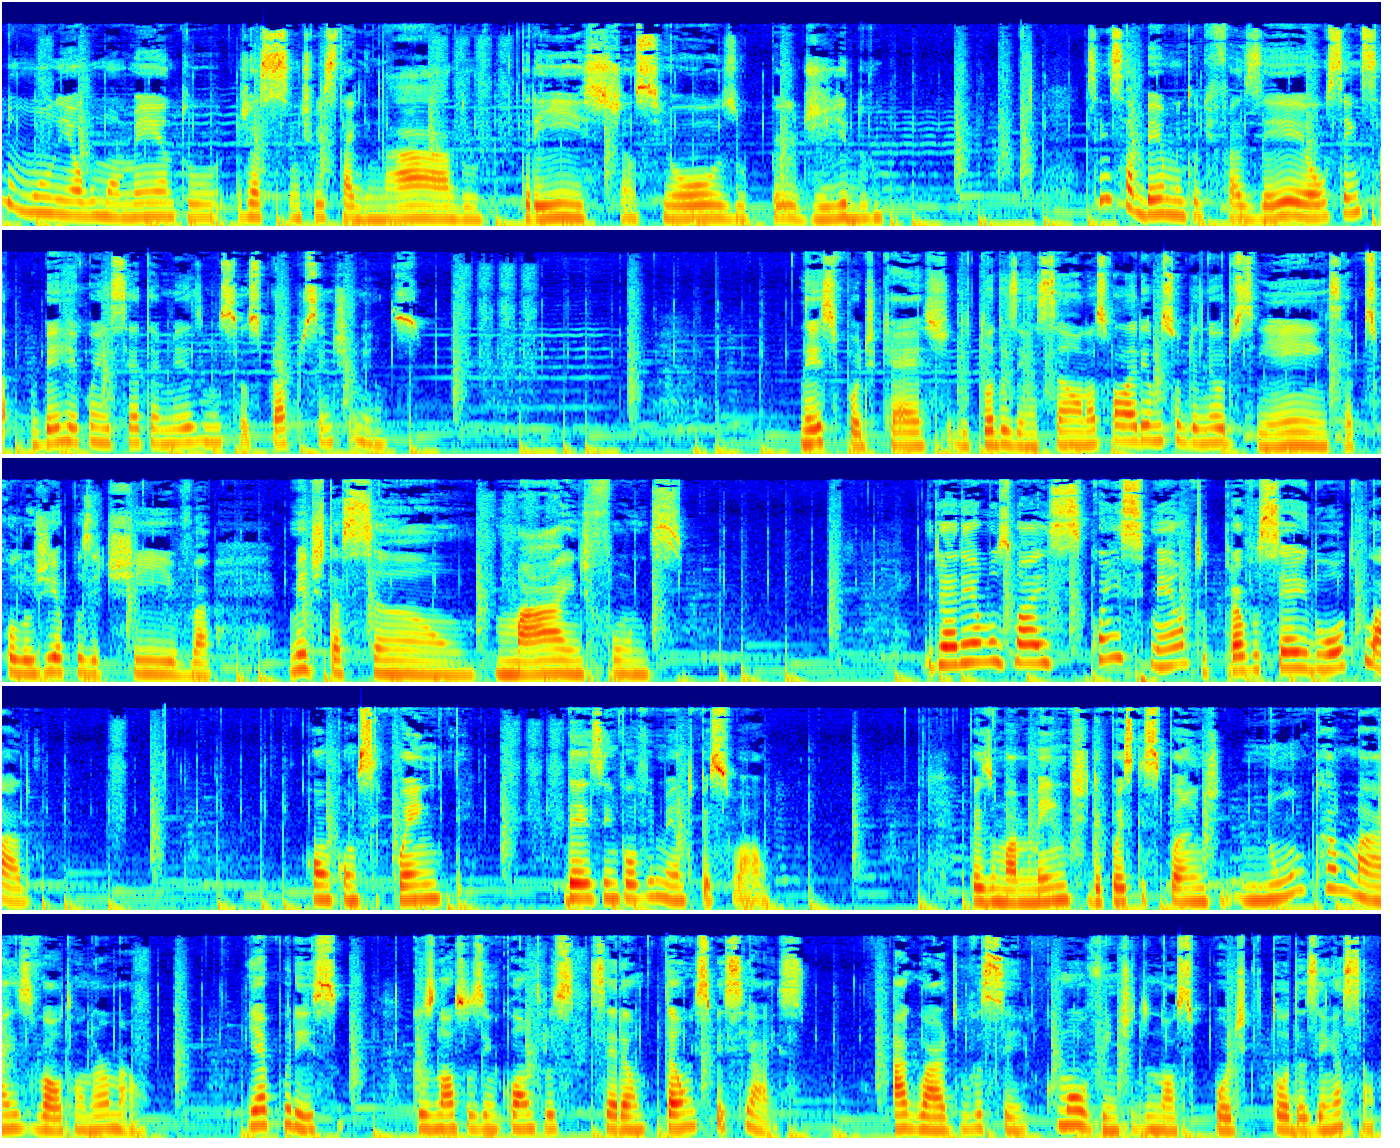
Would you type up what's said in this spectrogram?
todo mundo em algum momento já se sentiu estagnado, triste, ansioso, perdido, sem saber muito o que fazer ou sem saber reconhecer até mesmo os seus próprios sentimentos. Neste podcast do Todas em Ação, nós falaremos sobre neurociência, psicologia positiva, meditação, mindfulness traremos mais conhecimento para você aí do outro lado, com consequente desenvolvimento pessoal. Pois uma mente, depois que expande, nunca mais volta ao normal. E é por isso que os nossos encontros serão tão especiais. Aguardo você como ouvinte do nosso podcast Todas em Ação.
